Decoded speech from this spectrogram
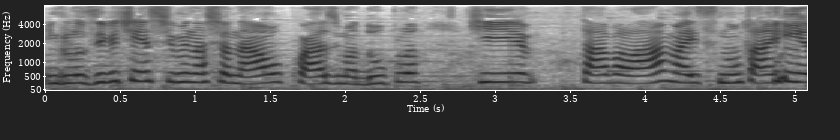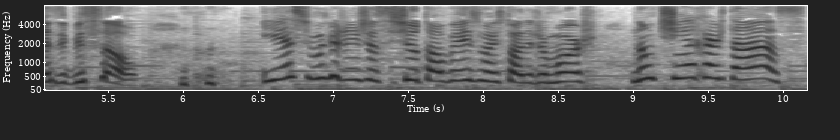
Inclusive tinha esse filme nacional, quase uma dupla, que tava lá, mas não tá em exibição. E esse filme que a gente assistiu, talvez uma história de amor, não tinha cartaz.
